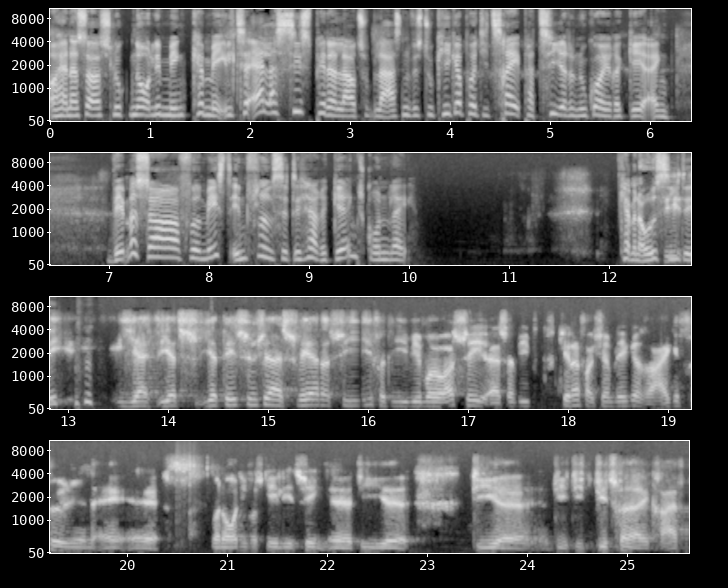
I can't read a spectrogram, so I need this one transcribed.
Og han har så også slugt ordentlig minkkamel. Til allersidst, Peter Lautrup Larsen, hvis du kigger på de tre partier, der nu går i regering, hvem har så fået mest indflydelse i det her regeringsgrundlag? Kan man overhovedet sige det? det? ja, ja, ja, det synes jeg er svært at sige, fordi vi må jo også se, altså vi kender for eksempel ikke rækkefølgen af, øh, hvornår de forskellige ting, øh, de, øh, de, øh, de, de, de træder i kraft.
